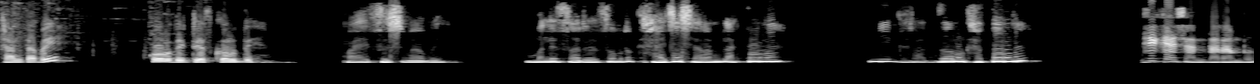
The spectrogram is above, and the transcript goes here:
शांताबाई करू दे टेस्ट करू दे. काय सुषमाबाई मला सर्वांसमोर खायची शरम लागते ना? मी घरात जाऊन खाता ना? ठीक आहे शांताराम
